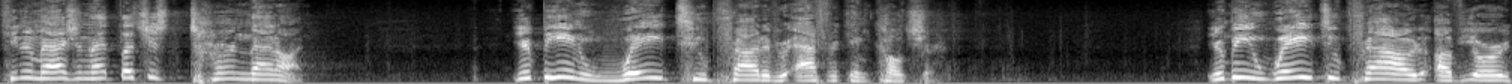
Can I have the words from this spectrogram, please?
Can you imagine that? Let's just turn that on. You're being way too proud of your African culture. You're being way too proud of your,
